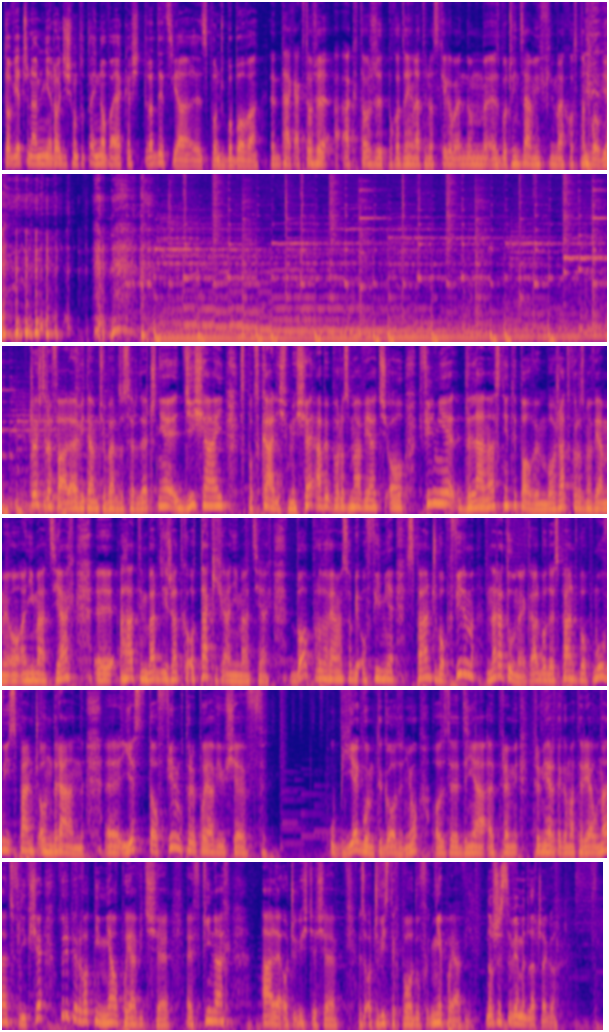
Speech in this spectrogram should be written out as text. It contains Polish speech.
kto wie, czy nam nie rodzi się tutaj nowa jakaś tradycja e, SpongeBobowa. Tak, aktorzy, aktorzy pochodzenia latynoskiego będą złoczyńcami w filmach o SpongeBobie. Cześć Rafale, witam Cię bardzo serdecznie. Dzisiaj spotkaliśmy się, aby porozmawiać o filmie dla nas nietypowym, bo rzadko rozmawiamy o animacjach, y, a tym bardziej rzadko o takich animacjach, bo porozmawiamy sobie o filmie SpongeBob Film na ratunek, albo The SpongeBob Movie Sponge on Run. Y, jest to film, który pojawił się w ubiegłym tygodniu, od dnia premi premiery tego materiału na Netflixie, który pierwotnie miał pojawić się w kinach, ale oczywiście się z oczywistych powodów nie pojawi. No wszyscy wiemy dlaczego.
